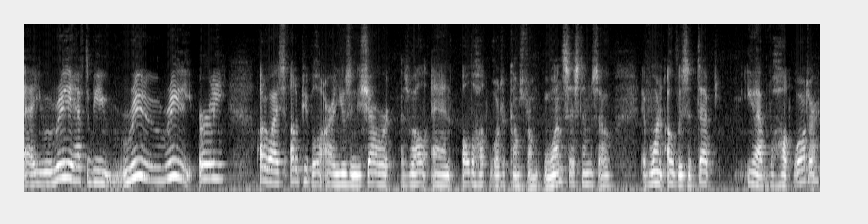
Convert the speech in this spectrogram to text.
uh, you really have to be really, really early. Otherwise, other people are using the shower as well, and all the hot water comes from one system. So, if one opens the tap, you have hot water,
